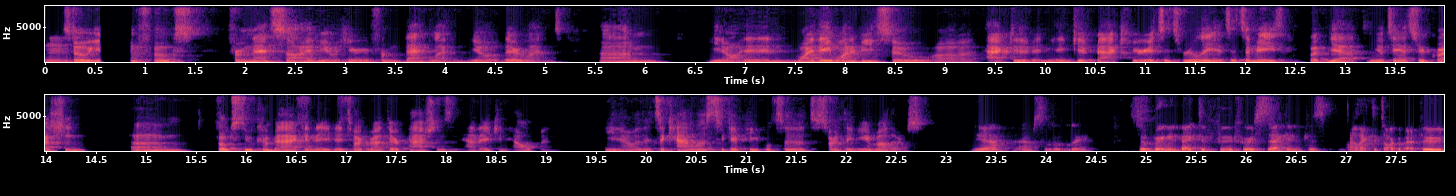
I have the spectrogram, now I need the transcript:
Mm. So you know, folks from that side, you know, hearing from that lens, you know, their lens, um, you know, and, and, why they want to be so uh, active and, and, give back here. It's it's really it's it's amazing. But yeah, you know, to answer your question, um, folks do come back and they, they talk about their passions and how they can help. And you know it's a catalyst to get people to, to start thinking of others. Yeah absolutely. So bringing back to food for a second because i like to talk about food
